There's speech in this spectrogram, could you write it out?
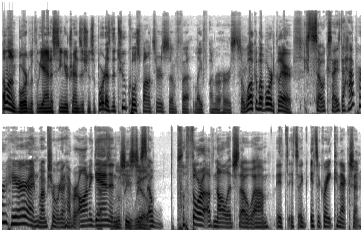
along board with Liana Senior Transition Support as the two co-sponsors of uh, Life Unrehearsed. So welcome aboard, Claire. So excited to have her here, and I'm sure we're going to have her on again. Absolutely and she's just a plethora of knowledge. So um, it's it's a it's a great connection.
